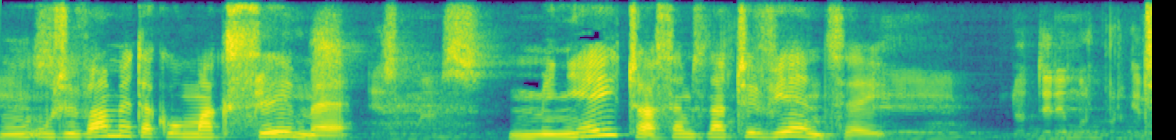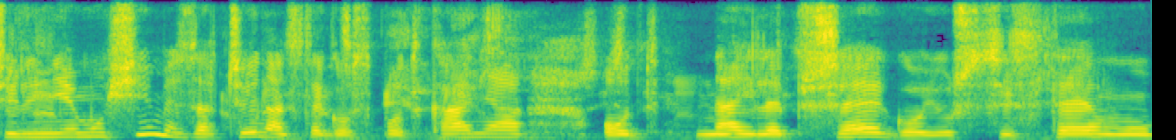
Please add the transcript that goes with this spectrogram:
mm, używamy taką maksymę. Mniej czasem znaczy więcej. Czyli nie musimy zaczynać tego spotkania od najlepszego już systemu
